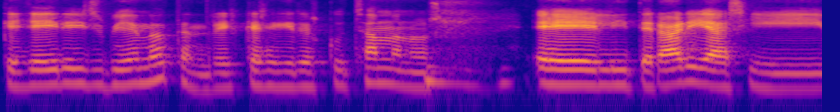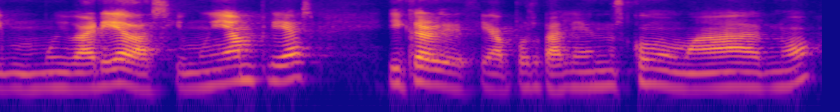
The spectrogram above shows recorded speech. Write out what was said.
que ya iréis viendo, tendréis que seguir escuchándonos, eh, literarias y muy variadas y muy amplias. Y claro, decía, pues Galeano es como más, ¿no?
